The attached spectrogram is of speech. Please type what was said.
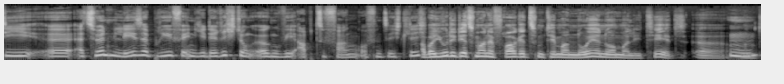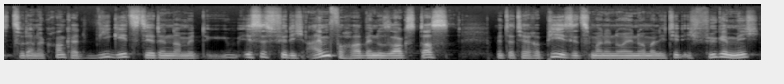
die äh, erzürnten Leserbriefe in jede Richtung irgendwie abzufangen, offensichtlich. Aber Judith, jetzt mal eine Frage zum Thema neue Normalität äh, mhm. und zu deiner Krankheit. Wie geht es dir denn damit? Ist es für dich einfacher, wenn du sagst, das mit der Therapie ist jetzt meine neue Normalität, ich füge mich,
